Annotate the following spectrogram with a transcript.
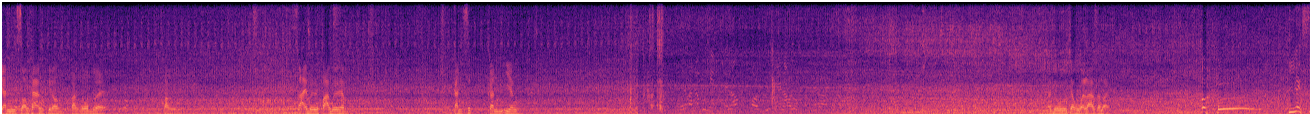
ยันสองข้างพี่น้องฝั่งโน้นด้วย ฝั่งซ้ายมือขวามือครับ กันสุดกันเอียงมาดูเจ้าหัวลากซะหน่อย EXZ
